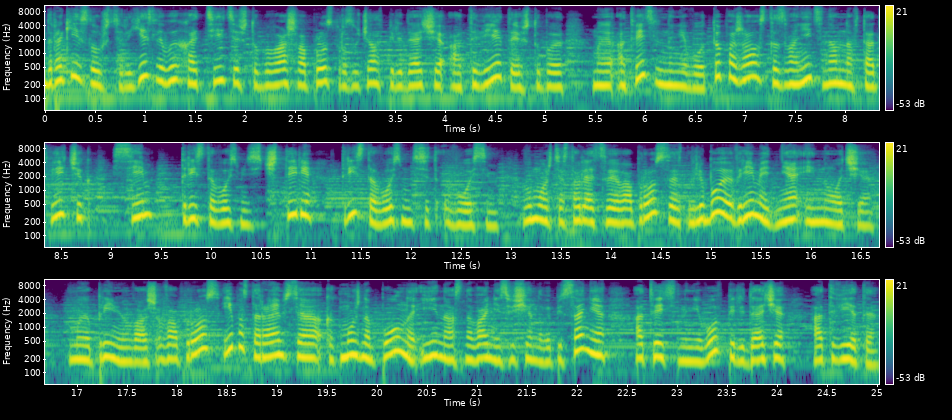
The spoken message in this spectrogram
Дорогие слушатели, если вы хотите, чтобы ваш вопрос прозвучал в передаче «Ответы», и чтобы мы ответили на него, то, пожалуйста, звоните нам на автоответчик 7 384 388. Вы можете оставлять свои вопросы в любое время дня и ночи. Мы примем ваш вопрос и постараемся как можно полно и на основании священного писания ответить на него в передаче «Ответы».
